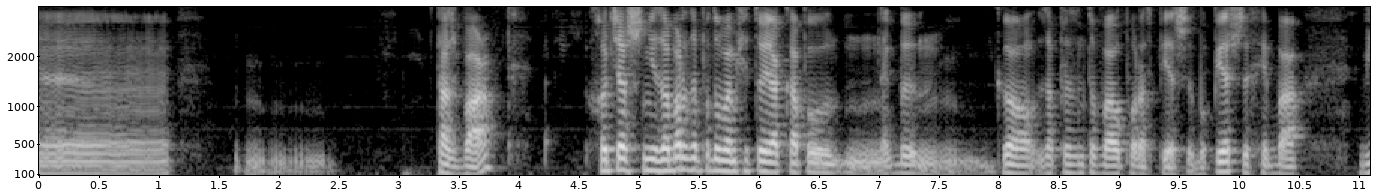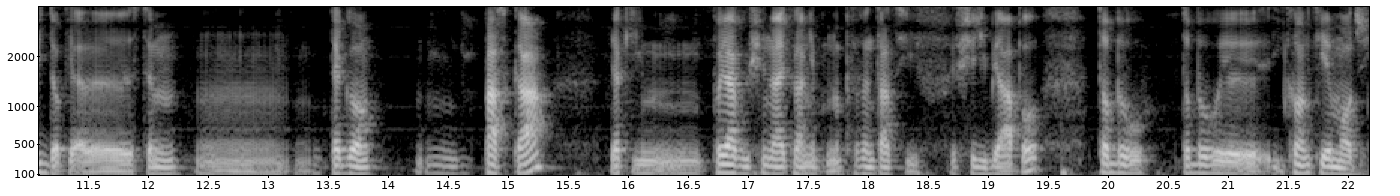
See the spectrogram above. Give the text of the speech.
e, touch bar, chociaż nie za bardzo podoba mi się to, jak Apple mm, jakby go zaprezentowało po raz pierwszy, bo pierwszy chyba widok e, z tym mm, tego mm, paska, jaki pojawił się na ekranie na prezentacji w, w siedzibie Apple, to, był, to były ikonki emoji.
